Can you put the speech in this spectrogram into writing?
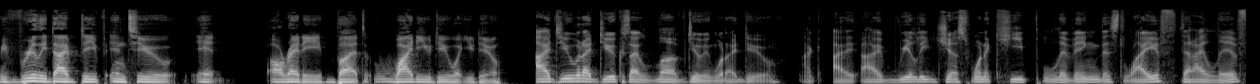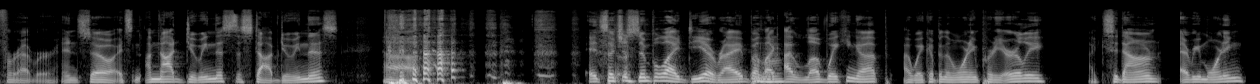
we've really dived deep into it already, but why do you do what you do? I do what I do because I love doing what I do. Like I, I really just want to keep living this life that I live forever. And so it's I'm not doing this to stop doing this. Uh, it's such a simple idea, right? But like I love waking up. I wake up in the morning pretty early. I sit down every morning,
